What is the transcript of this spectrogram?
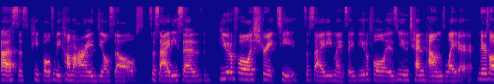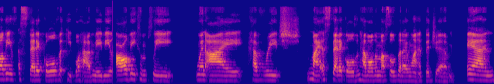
us as people to become our ideal selves. Society says beautiful is straight teeth. Society might say beautiful is you 10 pounds lighter. There's all these aesthetic goals that people have. Maybe I'll be complete when I have reached my aesthetic goals and have all the muscles that I want at the gym. And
